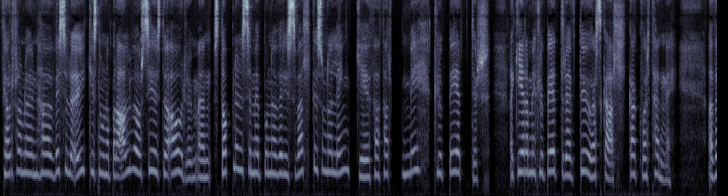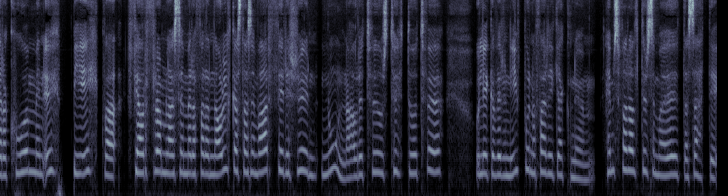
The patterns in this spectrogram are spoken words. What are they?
Fjárframlegin hafa vissilega aukist núna bara alveg á síðustu árum en stopnun sem er búin að vera í svelti svona lengi það þarf miklu betur, að gera miklu betur ef duga skall, gagvart henni. Að vera komin upp í eitthvað fjárframlega sem er að fara að nálgast það sem var fyrir hrun núna árið 2022 og líka verið nýbúin að fara í gegnum heimsfaraldur sem að auðvitað setti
